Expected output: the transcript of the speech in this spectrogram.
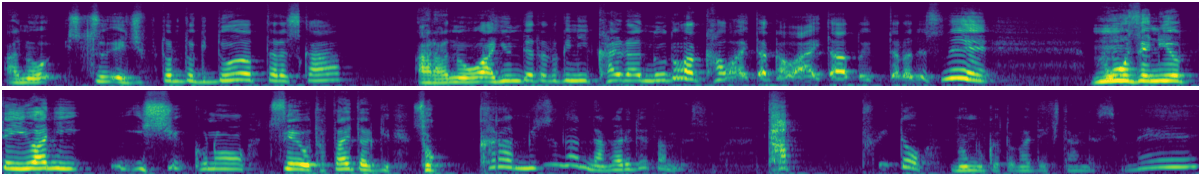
あの出エジプトの時どうだったですか？荒野を歩んでた時に彼ら喉が渇いた渇いたと言ったらですねモーゼによって岩に一瞬この杖を叩いた時そこから水が流れ出たんですよ。たっぷりと飲むことができたんですよね。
